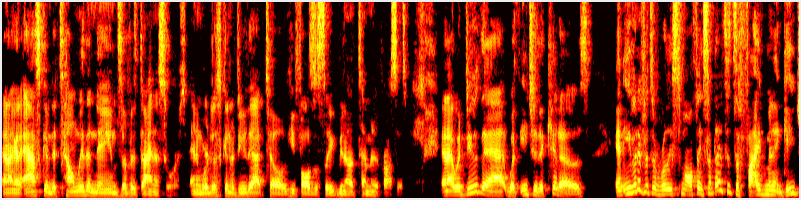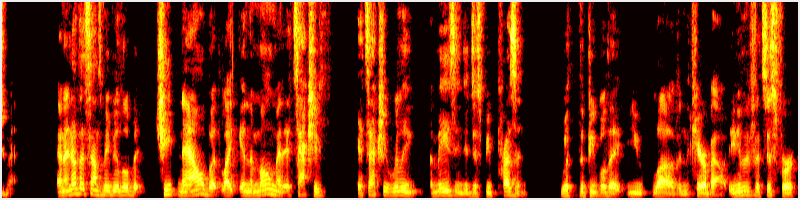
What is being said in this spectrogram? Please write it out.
and I'm going to ask him to tell me the names of his dinosaurs. And we're just going to do that till he falls asleep, you know, 10 minute process. And I would do that with each of the kiddos. And even if it's a really small thing, sometimes it's a five minute engagement. And I know that sounds maybe a little bit cheap now, but like in the moment, it's actually, it's actually really amazing to just be present with the people that you love and care about, even if it's just for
